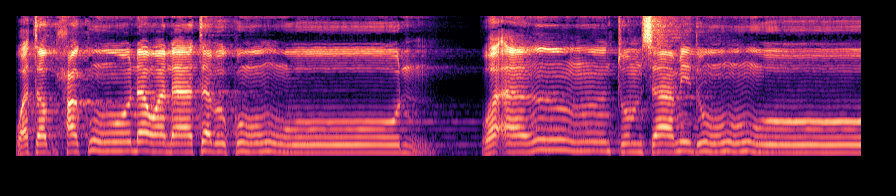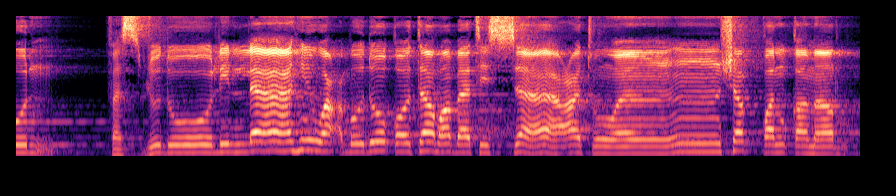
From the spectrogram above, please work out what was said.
وتضحكون ولا تبكون وأنتم سامدون فاسجدوا لله واعبدوا اقتربت الساعة وانشق القمر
